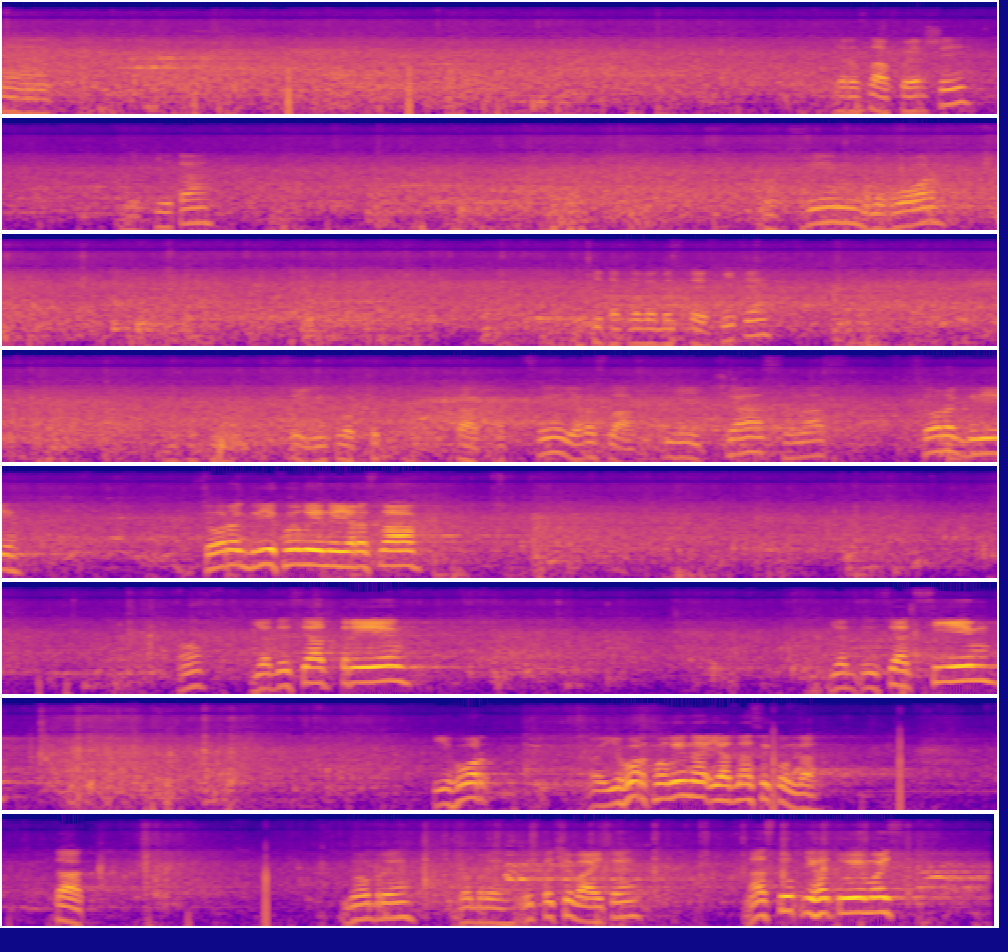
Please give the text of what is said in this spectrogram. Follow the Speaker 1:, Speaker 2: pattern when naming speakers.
Speaker 1: Е, Ярослав перший. Нікіта. Максим, Єгор. Нікіта пливе без техніки. Сильний хлопчик. Так, а це Ярослав. І час у нас... 42. 42 хвилини, Ярослав. Оп, 53. 57. Єгор. Єгор хвилина і одна секунда. Так. Добре, добре. Відпочивайте. Наступні готуємось.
